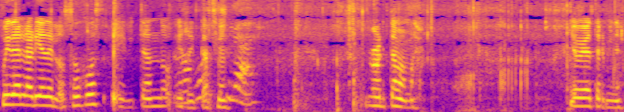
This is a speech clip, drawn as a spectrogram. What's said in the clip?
cuida el área de los ojos, evitando irritación. Ahorita mamá. Ya voy a terminar.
